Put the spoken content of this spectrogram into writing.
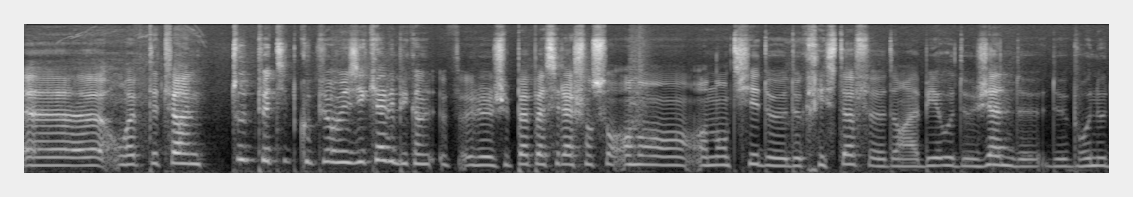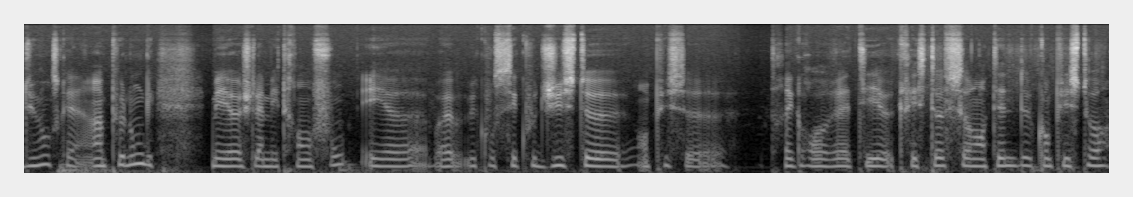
Euh, on va peut-être faire une toute petite coupure musicale, et puis euh, je vais pas passer la chanson en, en- en entier de, Christophe euh, dans la BO de Jeanne de, Bruno Dumont, parce qu'elle est un peu longue, mais je la mettrai en fond. Et vu qu'on s'écoute juste, en plus, très regretté, euh, Christophe sur l'antenne de Campus Tour.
